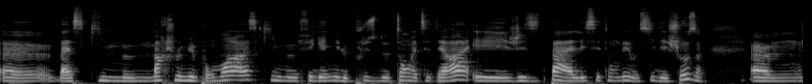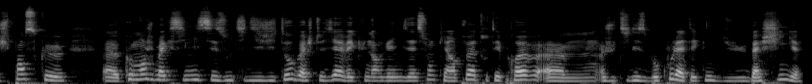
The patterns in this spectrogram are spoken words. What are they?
bah, ce qui me marche le mieux pour moi, ce qui me fait gagner le plus de temps, etc. Et j'hésite pas à laisser tomber aussi des choses. je pense que euh, comment je maximise ces outils digitaux bah, Je te dis avec une organisation qui est un peu à toute épreuve. Euh, j'utilise beaucoup la technique du bashing.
